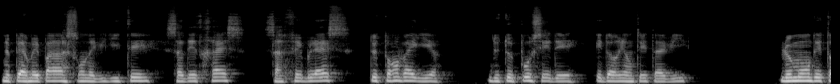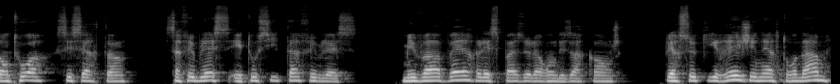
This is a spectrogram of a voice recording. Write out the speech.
Ne permets pas à son avidité, sa détresse, sa faiblesse de t'envahir, de te posséder et d'orienter ta vie. Le monde est en toi, c'est certain, sa faiblesse est aussi ta faiblesse, mais va vers l'espace de la ronde des archanges, vers ce qui régénère ton âme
